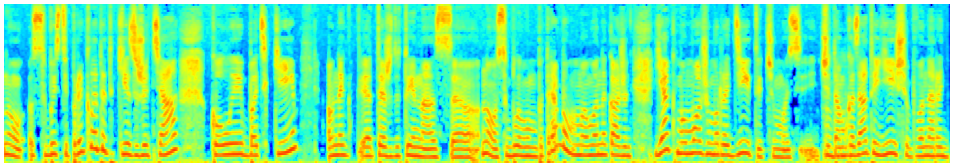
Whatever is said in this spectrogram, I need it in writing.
ну, особисті приклади такі з життя, коли батьки, вони е, теж дитина з е, ну, особливими потребами, вони кажуть, як ми можемо радіти чомусь, чи uh там казати їй, щоб вона раділа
